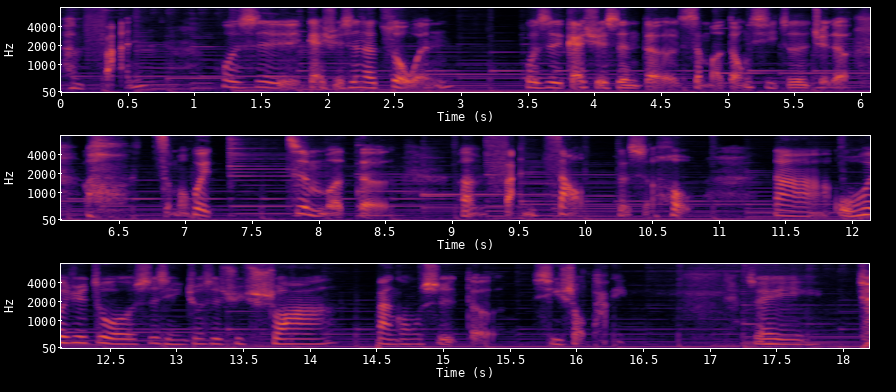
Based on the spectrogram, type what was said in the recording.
很烦，或者是改学生的作文，或者是改学生的什么东西，就是觉得哦怎么会这么的嗯烦躁的时候，那我会去做事情，就是去刷办公室的洗手台。所以就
